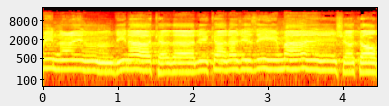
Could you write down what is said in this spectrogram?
من عندنا كذلك نجزي من شكر.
